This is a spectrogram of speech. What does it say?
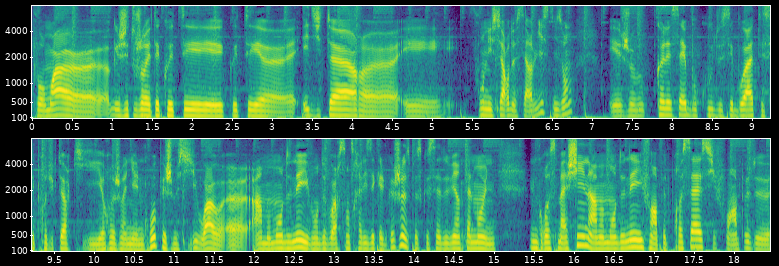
pour moi, euh, j'ai toujours été côté, côté euh, éditeur euh, et fournisseur de services, disons. Et je connaissais beaucoup de ces boîtes et ces producteurs qui rejoignaient le groupe. Et je me suis dit, waouh, euh, à un moment donné, ils vont devoir centraliser quelque chose parce que ça devient tellement une, grosse machine. À un moment donné, il faut un peu de process, il faut un peu de,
